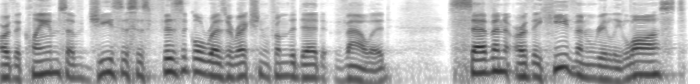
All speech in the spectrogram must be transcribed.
are the claims of Jesus' physical resurrection from the dead valid? Seven, are the heathen really lost?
